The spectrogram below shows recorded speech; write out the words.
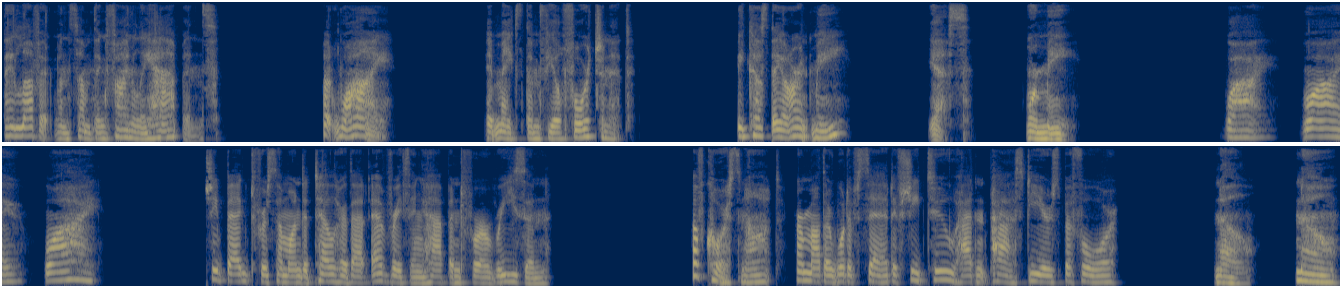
They love it when something finally happens. But why? It makes them feel fortunate. Because they aren't me? Yes, or me. Why, why, why? She begged for someone to tell her that everything happened for a reason. Of course not, her mother would have said if she too hadn't passed years before. No, no.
